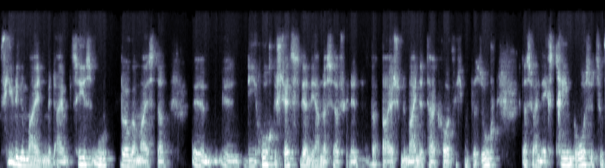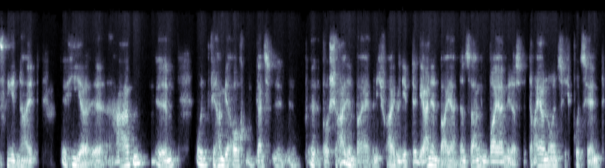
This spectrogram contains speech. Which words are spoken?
viele Gemeinden mit einem CSU-Bürgermeister, ähm, die hoch geschätzt werden. Wir haben das ja für den Bayerischen Gemeindetag häufig untersucht, dass wir eine extrem große Zufriedenheit hier äh, haben. Ähm, und wir haben ja auch ganz äh, pauschal in Bayern, wenn ich frage, lebt er gerne in Bayern, dann sagen in Bayern mir das 93 Prozent,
